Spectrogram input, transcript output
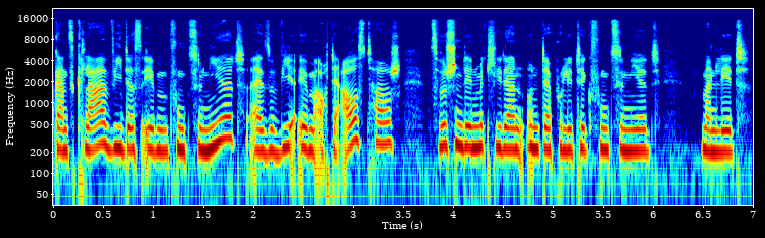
ganz klar, wie das eben funktioniert, also wie eben auch der Austausch zwischen den Mitgliedern und der Politik funktioniert. Man lädt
